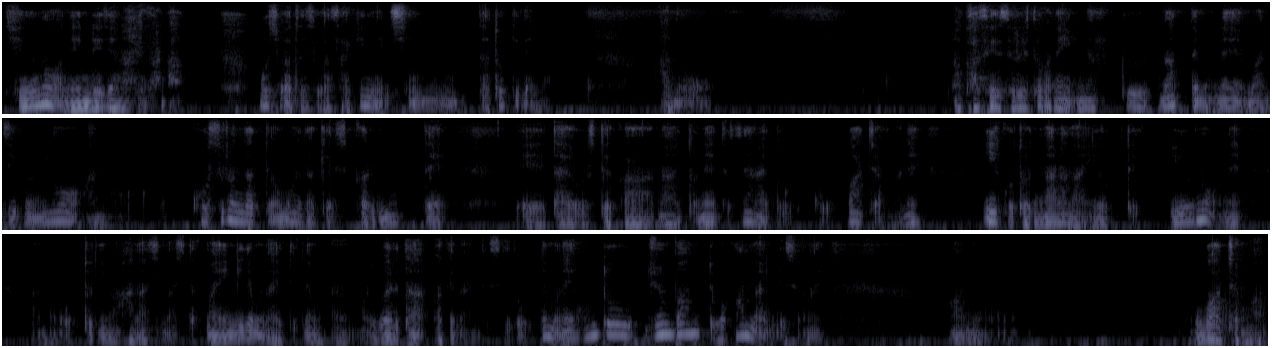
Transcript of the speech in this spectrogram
死ぬのは年齢じゃないかな。もし私が先に死んだ時でも、あの、まあ、加勢する人がね、いなくなってもね、まあ自分の、あの、こうするんだって思いだけはしっかり持って、えー、対応していかないとね、手伝わないと、こう、おばあちゃんがね、いいことにならないよっていうのをね、あの、夫には話しました。まあ、縁起でもないってでもあの言われたわけなんですけど、でもね、本当順番ってわかんないんですよね。あの、おばあちゃんが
